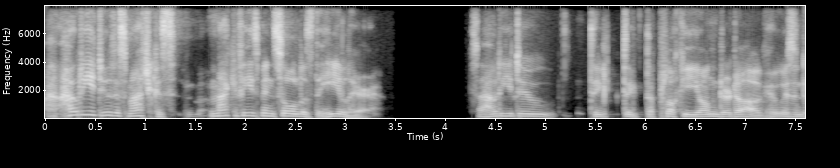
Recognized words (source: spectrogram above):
how do you do this match? Because McAfee's been sold as the heel here. So how do you do the the, the plucky underdog who isn't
